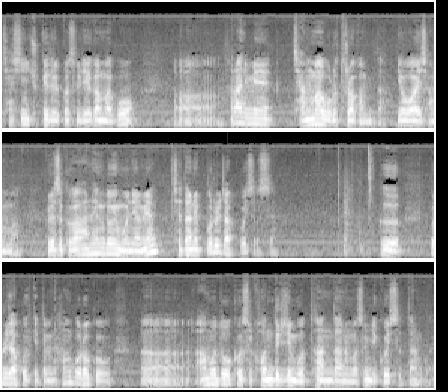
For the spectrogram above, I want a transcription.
자신이 죽게 될 것을 예감하고 어, 하나님의 장막으로 들어갑니다. 여호와의 장막. 그래서 그가 한 행동이 뭐냐면 재단에 뿔을 잡고 있었어요. 그 뿔을 잡고 있기 때문에 함부로 그 어, 아무도 그것을 건드리지 못한다는 것을 믿고 있었다는 거예요.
